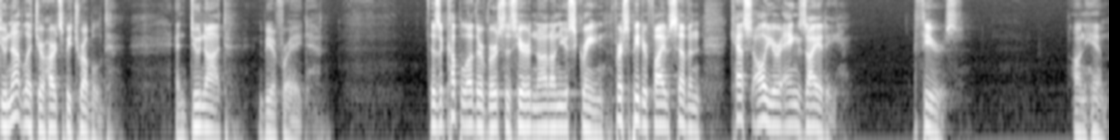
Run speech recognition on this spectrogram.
Do not let your hearts be troubled and do not be afraid. There's a couple other verses here not on your screen. 1 Peter 5 7, cast all your anxiety, fears on him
